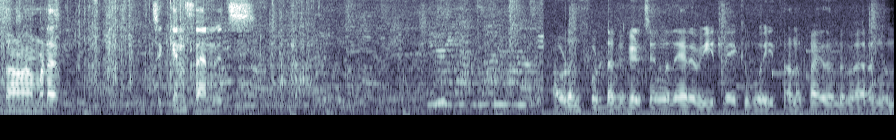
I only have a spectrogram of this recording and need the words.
ഇതാണ് നമ്മുടെ ചിക്കൻ സാൻഡ്വിച്ച് അവിടുന്ന് ഫുഡൊക്കെ കഴിച്ച് ഞങ്ങൾ നേരെ വീട്ടിലേക്ക് പോയി. തണുപ്പായതുകൊണ്ട് വേറെ എങ്ങും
